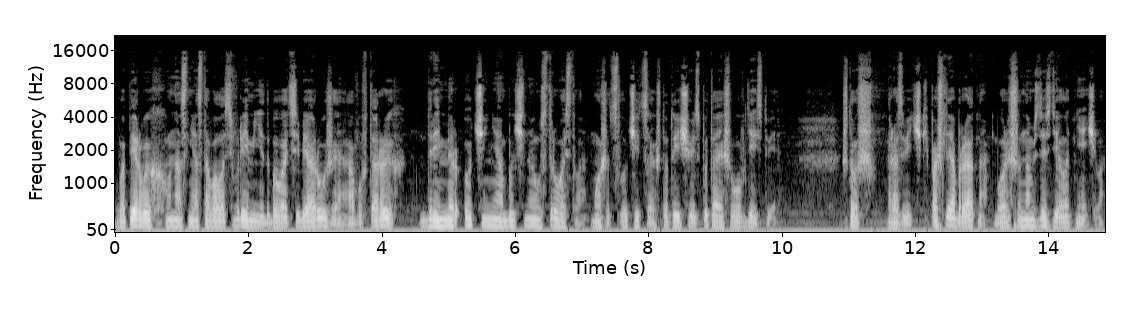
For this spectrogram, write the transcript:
Во-первых, у нас не оставалось времени добывать себе оружие, а во-вторых, Дриммер очень необычное устройство. Может случиться, что ты еще испытаешь его в действии. Что ж, разведчики, пошли обратно. Больше нам здесь делать нечего.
